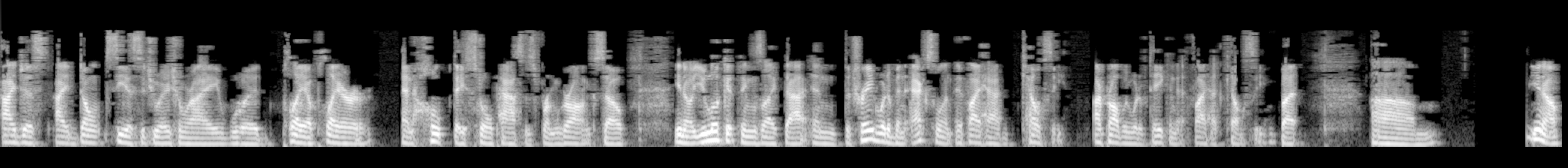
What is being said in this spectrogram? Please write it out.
I just I don't see a situation where I would play a player and hope they stole passes from Gronk. So, you know, you look at things like that, and the trade would have been excellent if I had Kelce. I probably would have taken it if I had Kelce, but um, you know,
